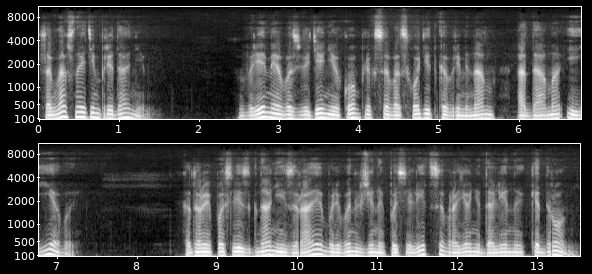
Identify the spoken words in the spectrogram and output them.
Согласно этим преданиям, время возведения комплекса восходит ко временам Адама и Евы, которые после изгнания из рая были вынуждены поселиться в районе долины Кедрон.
